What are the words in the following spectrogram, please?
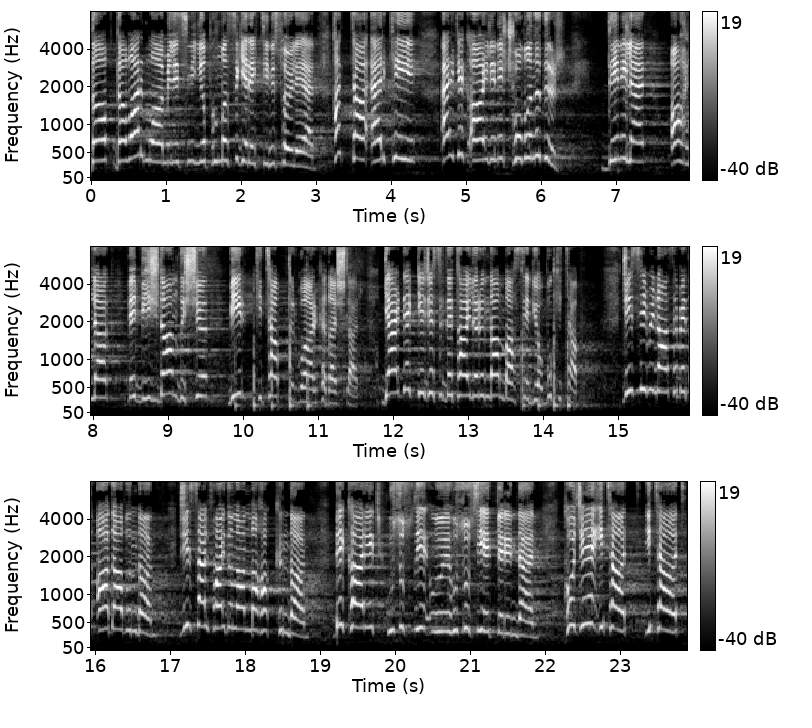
da, davar muamelesinin yapılması gerektiğini söyleyen, hatta erkeği erkek ailenin çobanıdır denilen ahlak ve vicdan dışı bir kitaptır bu arkadaşlar. Gerdek Gecesi detaylarından bahsediyor bu kitap. Cinsi münasebet adabından, cinsel faydalanma hakkından, bekaret hususi, e, hususiyetlerinden, kocaya itaat, itaat,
